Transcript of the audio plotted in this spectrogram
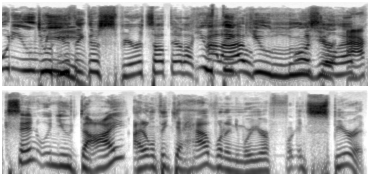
What do you Dude, mean? you think there's spirits out there like, you think you lose your have- accent when you die? I don't think you have one anymore. You're a fucking spirit.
